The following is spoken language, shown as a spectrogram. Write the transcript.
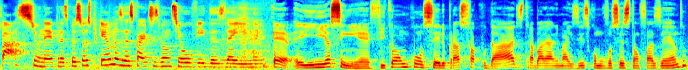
fácil, né, para as pessoas, porque ambas as partes vão ser ouvidas daí, né? É, e assim, é, fica um conselho para as faculdades trabalharem mais isso, como vocês estão fazendo,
